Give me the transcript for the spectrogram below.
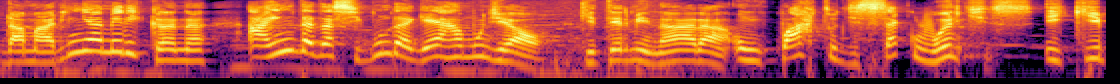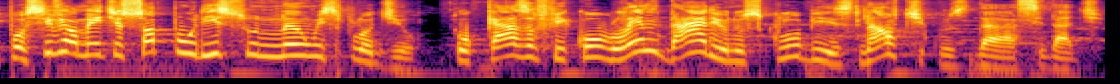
da Marinha Americana ainda da Segunda Guerra Mundial, que terminara um quarto de século antes e que possivelmente só por isso não explodiu. O caso ficou lendário nos clubes náuticos da cidade.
